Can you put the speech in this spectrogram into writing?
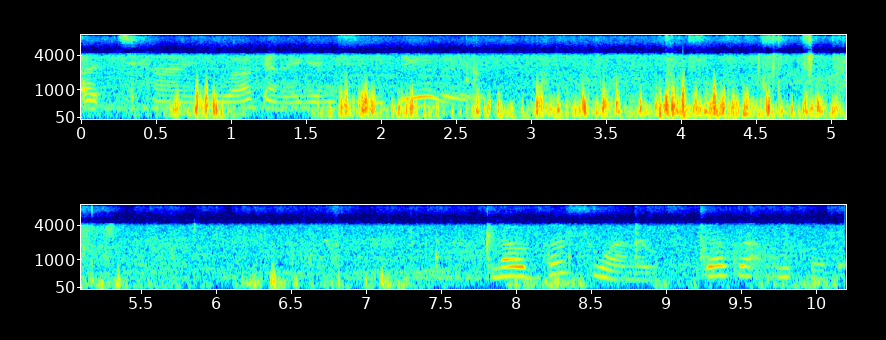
A tiny rock and I can see through it. No, this one is definitely for the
